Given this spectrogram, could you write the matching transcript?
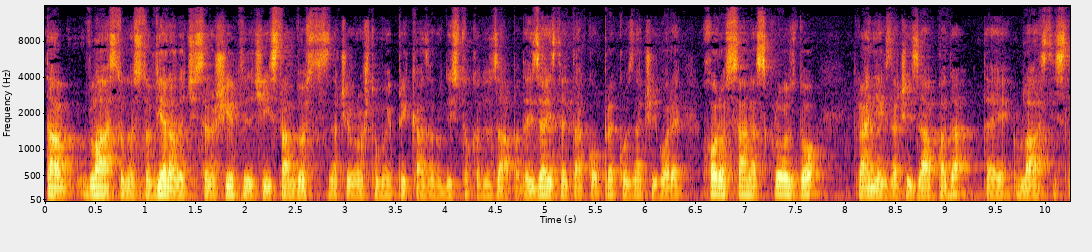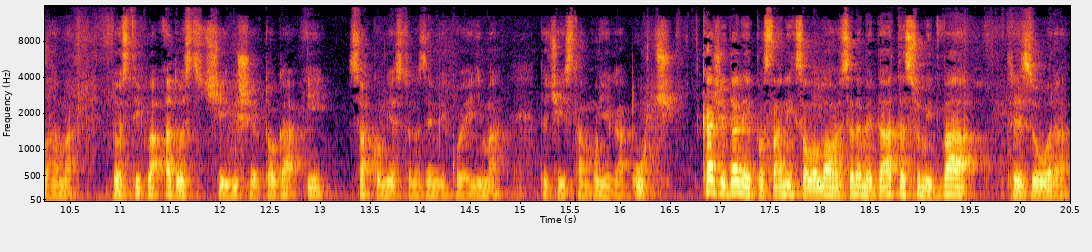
ta vlast, odnosno vjera da će se raširiti, da će islam dostići, znači ono što mu je prikazano od istoka do zapada. I zaista je tako preko, znači gore Horosana skroz do krajnjeg, znači zapada, da je vlast islama dostigla, a dostići će i više od toga i svako mjesto na zemlji koje ima, da će islam u njega ući. Kaže dalje poslanik, sallallahu sallam, data su mi dva trezora,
